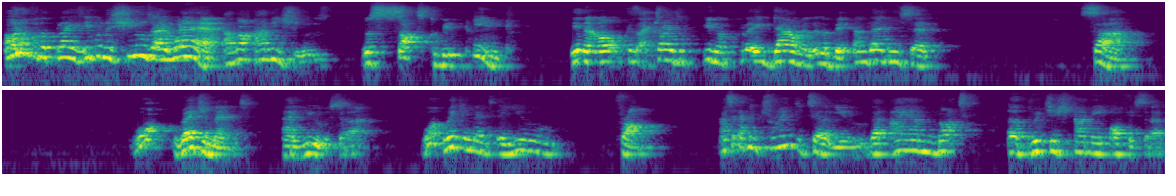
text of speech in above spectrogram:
all over the place, even the shoes I wear are not army shoes. The socks could be pink you know, because I tried to, you know, play down a little bit. And then he said, Sir, what regiment are you, sir? What regiment are you from? I said, I've been trying to tell you that I am not a British Army officer.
